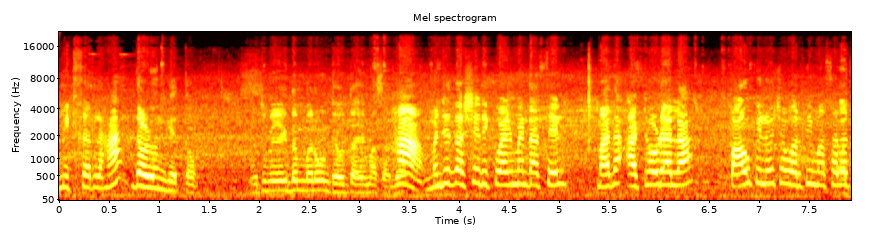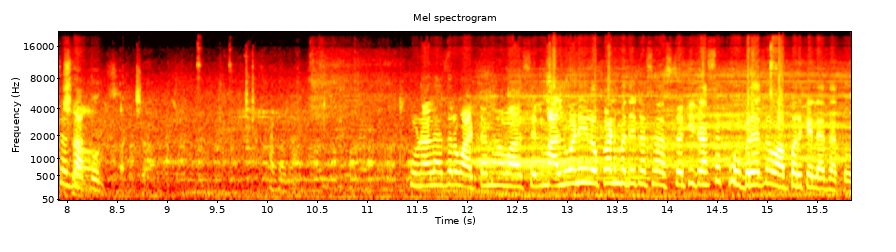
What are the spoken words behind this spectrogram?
मिक्सरला हा दळून घेतो. तुम्ही एकदम बनवून ठेवता हे मसाले? हा म्हणजे जशी रिक्वायरमेंट असेल माझा आठवड्याला पाव किलोच्या वरती मसाला तर अच्छा, जातोच अच्छा. हा कोणाला जर वाटण हवं असेल मालवणी लोकांमध्ये कसं असतं की जास्त खोबऱ्याचा वापर केला जातो.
